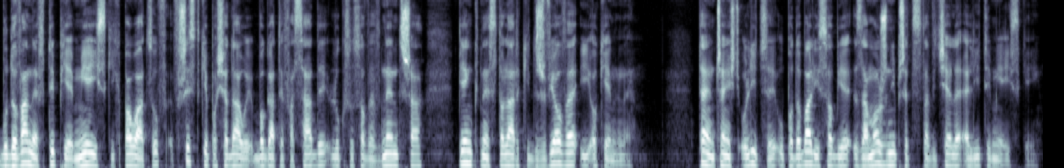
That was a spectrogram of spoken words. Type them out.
Budowane w typie miejskich pałaców, wszystkie posiadały bogate fasady, luksusowe wnętrza, piękne stolarki drzwiowe i okienne. Tę część ulicy upodobali sobie zamożni przedstawiciele elity miejskiej.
